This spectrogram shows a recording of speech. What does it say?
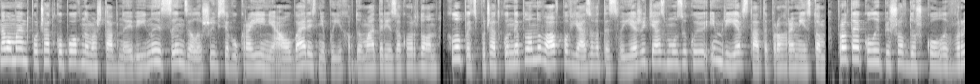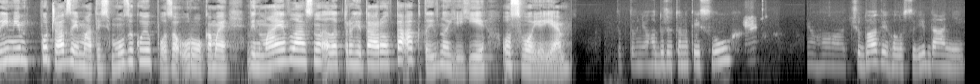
На момент початку повномасштабної війни син залишився в Україні, а у березні поїхав до матері за кордон. Хлопець спочатку не планував пов'язувати своє життя з музикою і мріяв стати програмістом. Проте, коли пішов до школи в Римі, почав займатися музикою поза уроками. Він має власну електрогітару та активно її освоює. Тобто в нього дуже тонкий слух, в нього чудові голосові дані,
